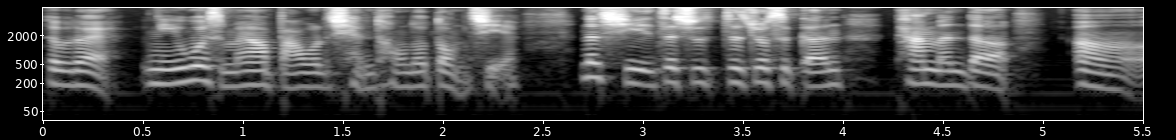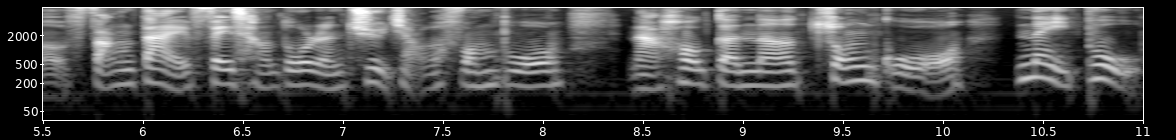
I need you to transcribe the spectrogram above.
对不对？你为什么要把我的钱通都冻结？那其实这是这就是跟他们的呃房贷非常多人拒缴的风波，然后跟呢中国内部。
